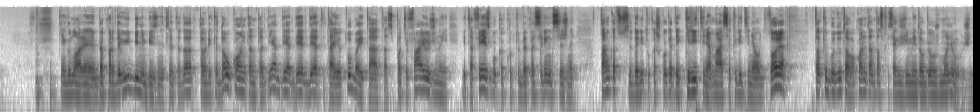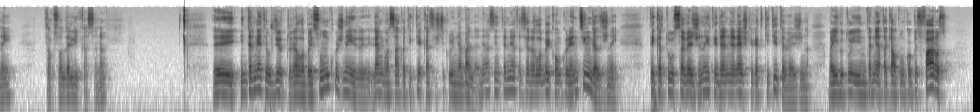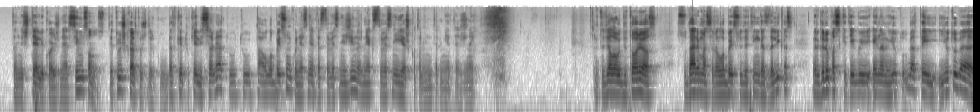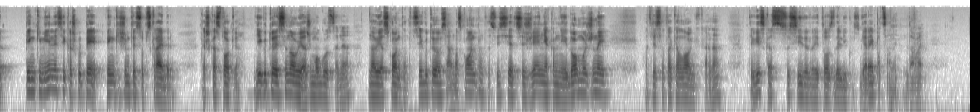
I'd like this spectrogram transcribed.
Jeigu nori be pardavybinį biznį, tai tada tau reikia daug kontento dėti, dėti, dėti, dėti į tą YouTube, į tą, tą Spotify, žinai, į tą Facebooką, kur tu be pasirinksi, žinai tam, kad susidarytų kažkokia tai kritinė masė, kritinė auditorija, tokiu būdu tavo kontentas pasieks žymiai daugiau žmonių, žinai. Toks va dalykas, ne? E, internete uždirbti yra labai sunku, žinai, ir lengva sako tik tie, kas iš tikrųjų nebandė, nes internetas yra labai konkurencingas, žinai. Tai, kad tu save žinai, tai dar nereiškia, kad kiti tave žino. Va, jeigu tu į internetą keltum kokius farus, ten iš teliko, žinai, ar Simpsonus, tai tu iš karto uždirbtum. Bet kai tu keli save, tu, tu, tau labai sunku, nes niekas tavęs nežino ir niekas tavęs neieško tam internete, žinai. Ir todėl auditorijos sudarimas yra labai sudėtingas dalykas. Ir galiu pasakyti, jeigu einam į YouTube, tai YouTube 5 mėnesiai kažkur 500 subscriberių. Kažkas tokio. Jeigu tu esi naujas žmogus, ne? naujas kontentas. Jeigu tu jau senas kontentas, visi atsižiūrė, niekam neįdomu, žinai, at visą tokią logiką, ne? Tai viskas susideda į tos dalykus. Gerai, pacanai, davai.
